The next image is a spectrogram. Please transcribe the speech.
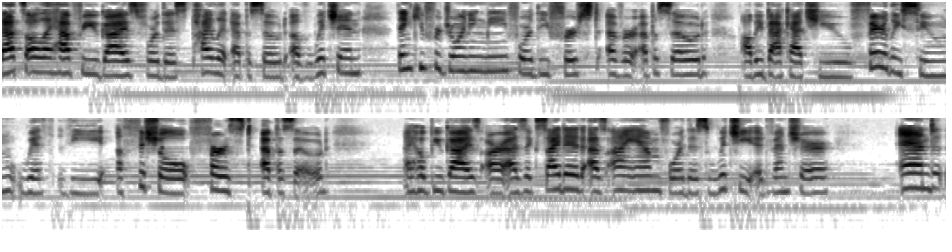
that's all I have for you guys for this pilot episode of Witchin. Thank you for joining me for the first ever episode. I'll be back at you fairly soon with the official first episode. I hope you guys are as excited as I am for this witchy adventure. And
